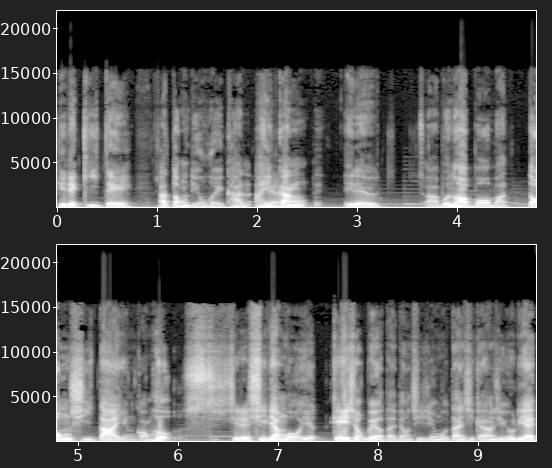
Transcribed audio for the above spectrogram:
迄个基地。啊，当场会勘啊，迄讲迄个啊，文化部嘛，当时答应讲好，即个四点五亿继续要台中市政府，但是台中市政府你爱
